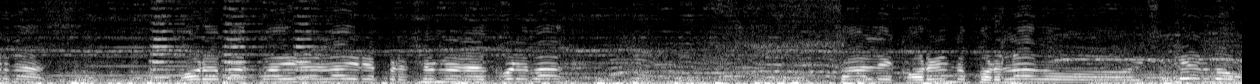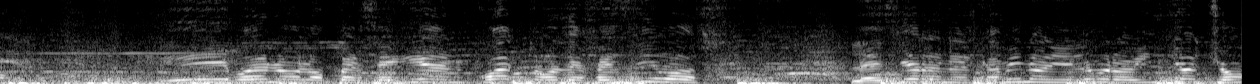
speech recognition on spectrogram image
yardas. Coreback va a ir al aire, presionan al coreback. Sale corriendo por el lado izquierdo. Y bueno, lo perseguían cuatro defensivos. Le cierran el camino y el número 28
